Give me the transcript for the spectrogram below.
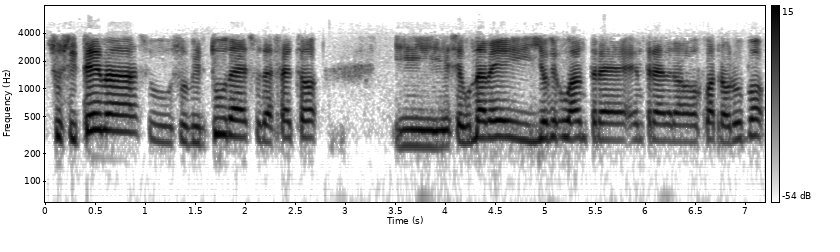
su sistema, su, sus virtudes, sus defectos y segunda vez yo que he jugado entre, entre los cuatro grupos,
